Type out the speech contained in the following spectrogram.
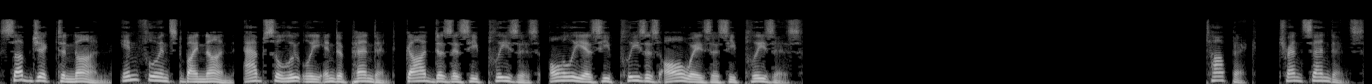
subject to none, influenced by none, absolutely independent, God does as he pleases, only as he pleases always as he pleases. Transcendence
